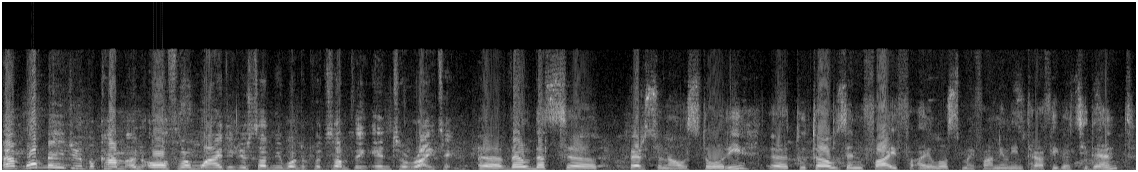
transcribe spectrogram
Um, what made you become an author and why did you suddenly want to put something into writing? Uh, well, that's a personal story. Uh, 2005, I lost my family in traffic accident.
